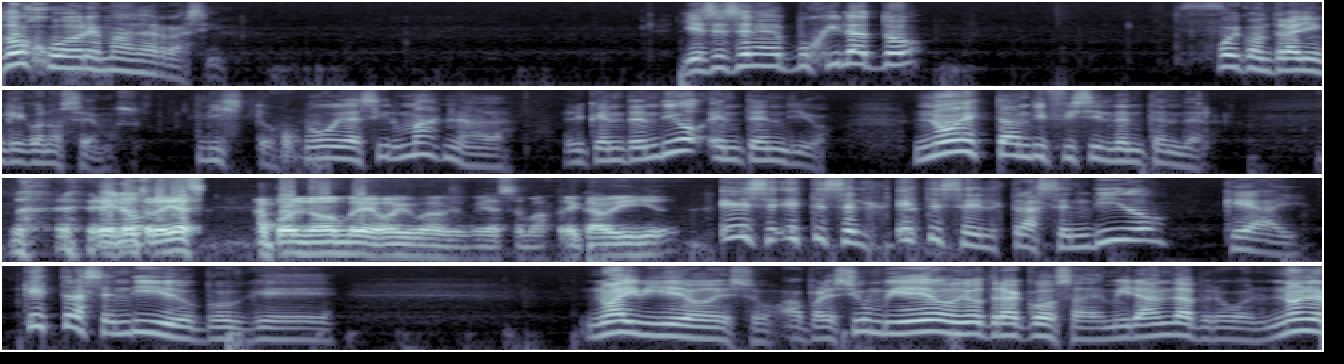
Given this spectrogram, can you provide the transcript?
dos jugadores más de Racing. Y esa escena de pugilato fue contra alguien que conocemos. Listo, no voy a decir más nada. El que entendió, entendió. No es tan difícil de entender. el otro día se tapó el nombre, hoy voy a ser más precavido. este, es el, este es el trascendido que hay. ¿Qué es trascendido? Porque no hay video de eso. Apareció un video de otra cosa, de Miranda, pero bueno, no, le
